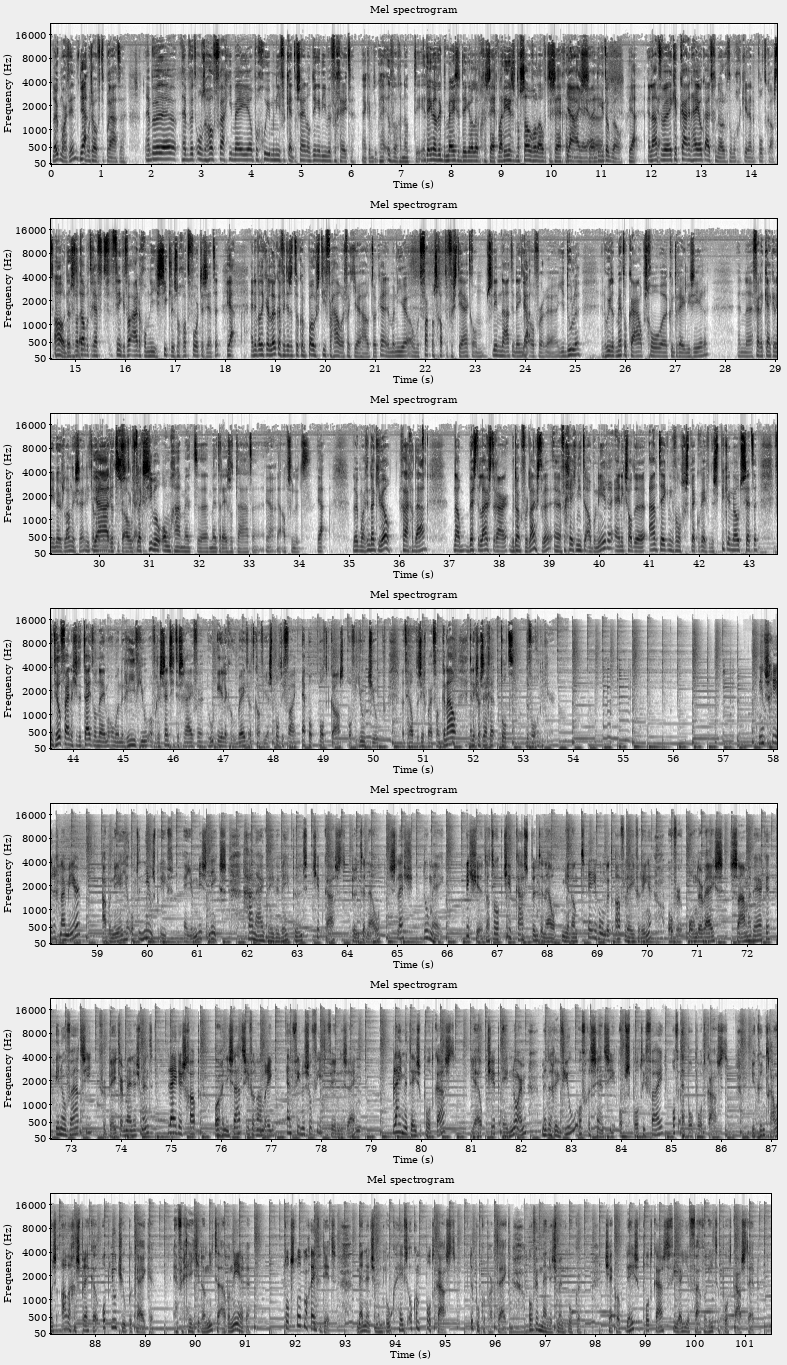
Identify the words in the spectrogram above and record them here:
Leuk Martin, ja. om eens over te praten. Hebben we, uh, hebben we het onze hoofdvraag hiermee eh, op een goede manier verkend? Of zijn er nog dingen die we vergeten? Ja, ik heb natuurlijk heel veel genoteerd. Ik denk dat ik de meeste dingen wel heb gezegd. Maar hier is nog zoveel over te zeggen. Ja, dus, ja, ja ik denk het ook wel. Ja. En laten we, ik heb Karin Heij ook uitgenodigd om nog een keer naar de podcast te komen. Oh, dat is dus wat dat betreft vind ik het wel aardig om die cyclus nog wat voor te zetten. Ja. En wat ik er leuk aan vind is dat het ook een positief verhaal is wat je houdt. Ook, hè? Een manier om het vakmanschap te versterken. Om slim na te denken over uh, je doelen. En hoe je dat met elkaar op school uh, kunt realiseren. En uh, verder kijken naar je neus lang is. Hè? Niet alleen ja, dat is zo. Flexibel omgaan met, uh, met resultaten. Ja. ja, absoluut. Ja. Leuk Martin, dankjewel. Graag gedaan. Nou, beste luisteraar, bedankt voor het luisteren. Uh, vergeet je niet te abonneren. En ik zal de aantekeningen van ons gesprek ook even in de speaker notes zetten. Ik vind het heel fijn als je de tijd wil nemen om een review of recensie te schrijven. Hoe eerlijker, hoe beter. Dat kan via Spotify, Apple Podcast of YouTube. Dat helpt de zichtbaarheid van het kanaal. En ik zou zeggen, tot de volgende keer. Nieuwsgierig naar meer? Abonneer je op de nieuwsbrief en je mist niks. Ga naar www.chipcast.nl slash doe mee. Wist je dat er op chipcast.nl meer dan 200 afleveringen over onderwijs, samenwerken, innovatie, verbetermanagement, leiderschap, organisatieverandering en filosofie te vinden zijn? Blij met deze podcast? Je helpt Chip enorm met een review of recensie op Spotify of Apple Podcast. Je kunt trouwens alle gesprekken op YouTube bekijken. En vergeet je dan niet te abonneren. Tot slot nog even dit. Managementboek heeft ook een podcast, De Boekenpraktijk, over managementboeken. Check ook deze podcast via je favoriete podcast-app.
